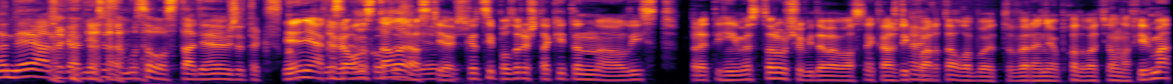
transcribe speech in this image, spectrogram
no nie, a čaká, niečo sa muselo stať, ja neviem, že tak skoro Nie, nie, akože 10 on stále rastie. Keď si pozrieš taký ten uh, list pre tých investorov, čo vydávajú vlastne každý Hej. kvartál, lebo je to verejne obchodovateľná firma,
